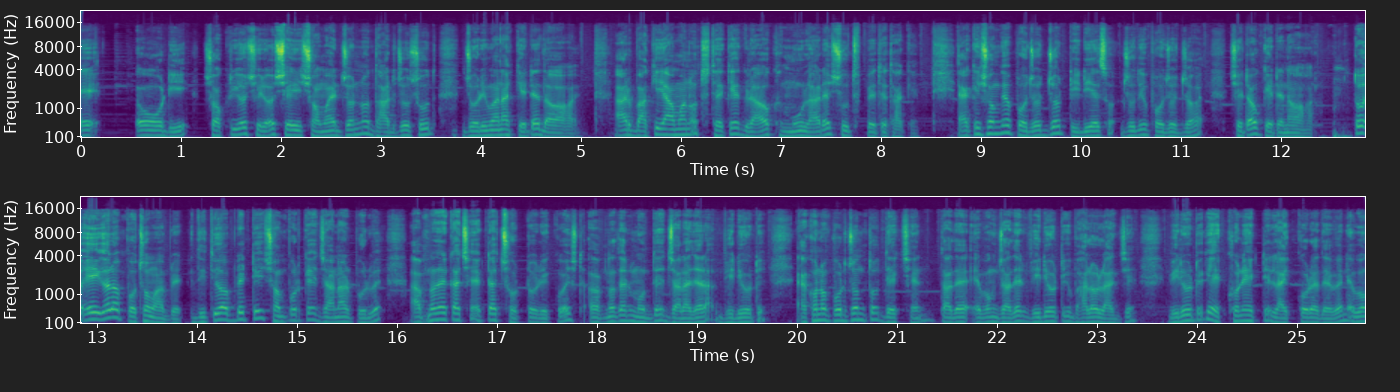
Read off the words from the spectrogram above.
এ ওডি সক্রিয় ছিল, সেই সময়ের জন্য ধার্য সুদ জরিমানা কেটে দেওয়া হয়। আর বাকি আমানত থেকে গ্রাহক মূল হারে সুদ পেতে থাকে। একই সঙ্গে প্রযোজ্য টিডিএসও যদি প্রযোজ্য হয়, সেটাও কেটে নেওয়া হয়। তো এই গেল প্রথম আপডেট দ্বিতীয় আপডেটটি সম্পর্কে জানার পূর্বে আপনাদের কাছে একটা ছোট্ট রিকোয়েস্ট আপনাদের মধ্যে যারা যারা ভিডিওটি এখনও পর্যন্ত দেখছেন, তাদের এবং যাদের ভিডিওটি ভালো লাগছে, ভিডিওটিকে এক্ষুনি একটি লাইক করে দেবেন এবং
